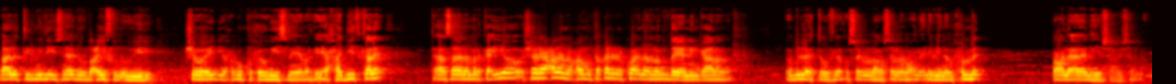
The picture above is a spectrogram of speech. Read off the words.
qaala tirmidiyu isnaaduhu daciifun uu yiri shawaahidii waxbuu ku xoogeysmaya marka iyo axaadiid kale taasaana marka iyo shareecadan waxaa mutaqarir ku inaan lagu dayanin gaalada. Wabillahi towfiiq sal allah wslam calaa nabiyina muxamed wcalaa aalihi wsaxbi wslm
